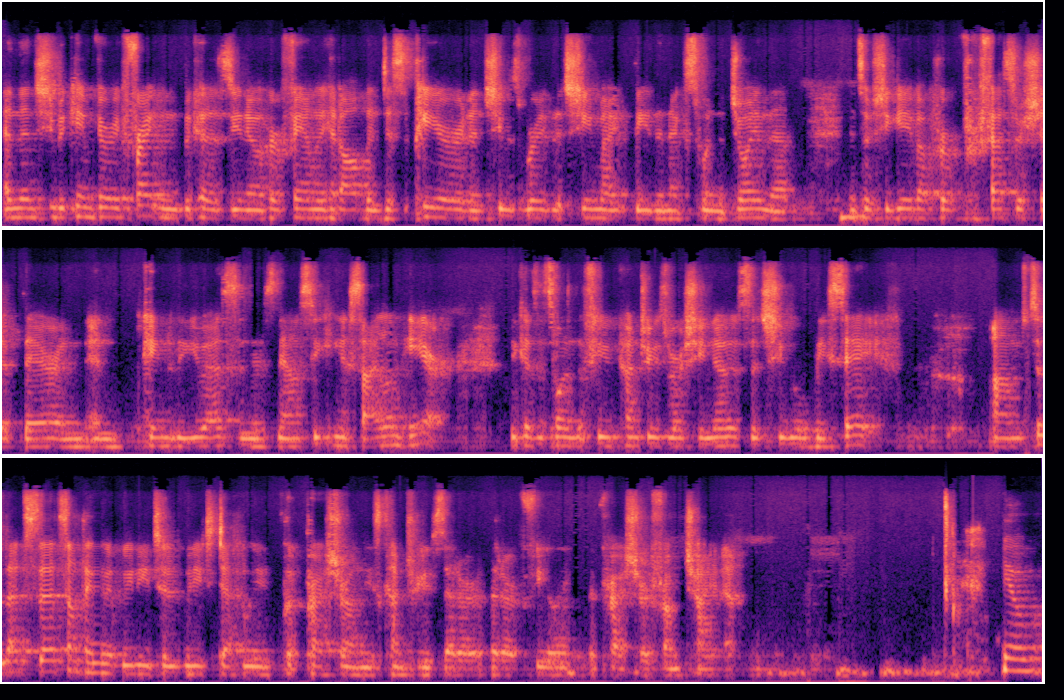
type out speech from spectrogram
and then she became very frightened because you know her family had all been disappeared and she was worried that she might be the next one to join them. And so she gave up her professorship there and, and came to the us and is now seeking asylum here because it's one of the few countries where she knows that she will be safe. Um, so that's that's something that we need to we need to definitely put pressure on these countries that are that are feeling the pressure from china. You know,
